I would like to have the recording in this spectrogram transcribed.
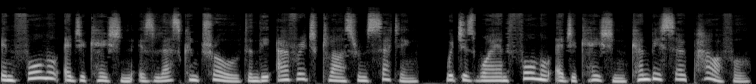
Informal education is less controlled than the average classroom setting, which is why informal education can be so powerful.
